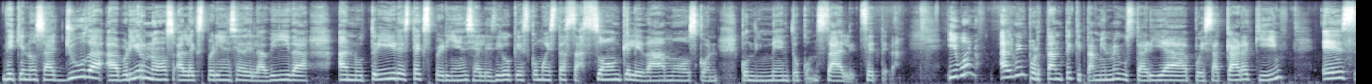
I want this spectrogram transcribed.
de que nos ayuda a abrirnos a la experiencia de la vida, a nutrir esta experiencia. Les digo que es como esta sazón que le damos con condimento, con sal, etc. Y bueno, algo importante que también me gustaría pues sacar aquí es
